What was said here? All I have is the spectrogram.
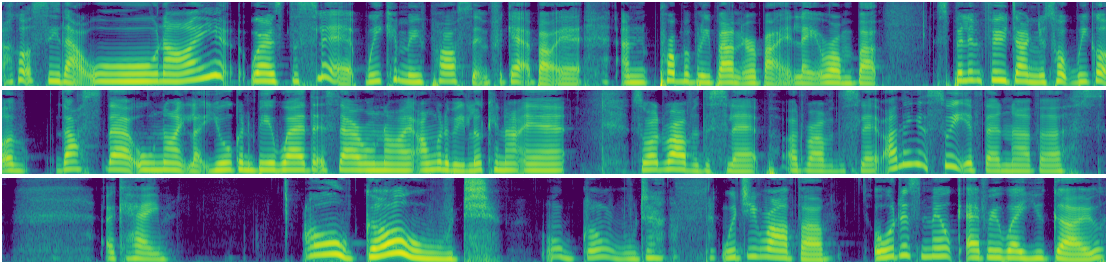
I got to see that all night. Whereas the slip, we can move past it and forget about it and probably banter about it later on. But spilling food down your top, we got to, that's there all night. Like, you're going to be aware that it's there all night. I'm going to be looking at it. So I'd rather the slip. I'd rather the slip. I think it's sweet if they're nervous. Okay. Oh, gold. Oh, gold. Would you rather orders milk everywhere you go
